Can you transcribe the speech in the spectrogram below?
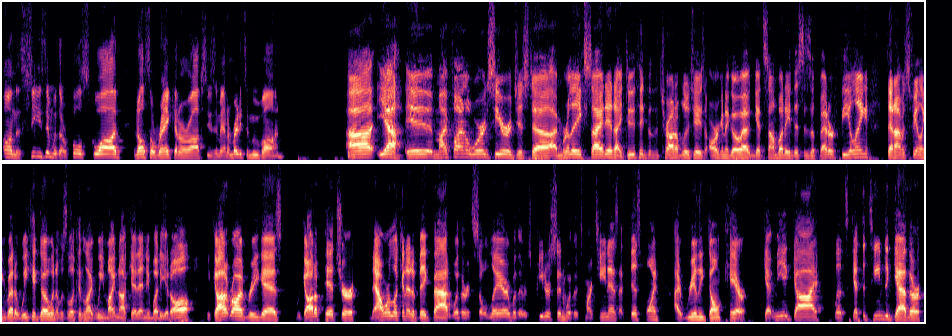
on the season with our full squad and also ranking our offseason, man. I'm ready to move on. Uh, yeah. It, my final words here are just uh, I'm really excited. I do think that the Toronto Blue Jays are going to go out and get somebody. This is a better feeling than I was feeling about a week ago when it was looking like we might not get anybody at all. We got Rodriguez, we got a pitcher. Now we're looking at a big bat, whether it's Soler, whether it's Pederson, whether it's Martinez. At this point, I really don't care. Get me a guy. Let's get the team together.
